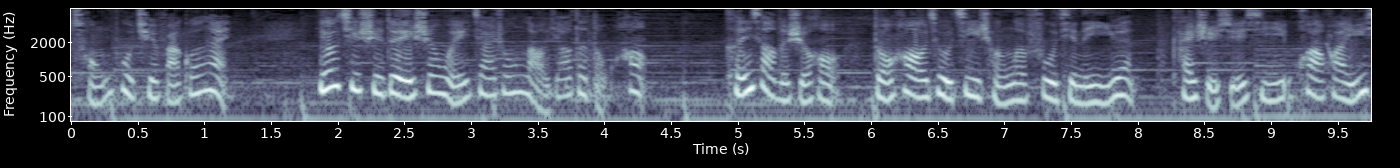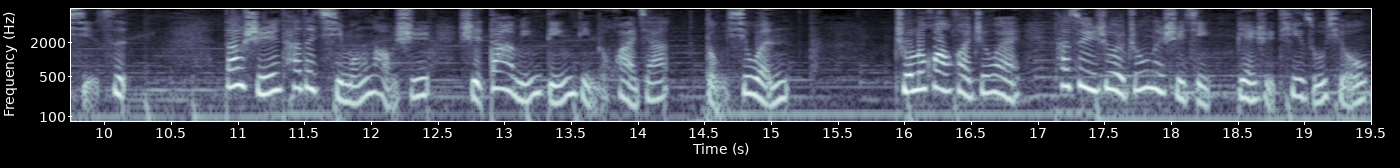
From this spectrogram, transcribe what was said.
从不缺乏关爱，尤其是对身为家中老幺的董浩。很小的时候，董浩就继承了父亲的遗愿，开始学习画画与写字。当时他的启蒙老师是大名鼎鼎的画家董希文。除了画画之外，他最热衷的事情便是踢足球，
